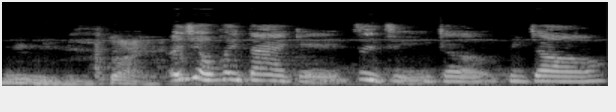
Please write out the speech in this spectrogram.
嗯，对，而且会带给自己一个比较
